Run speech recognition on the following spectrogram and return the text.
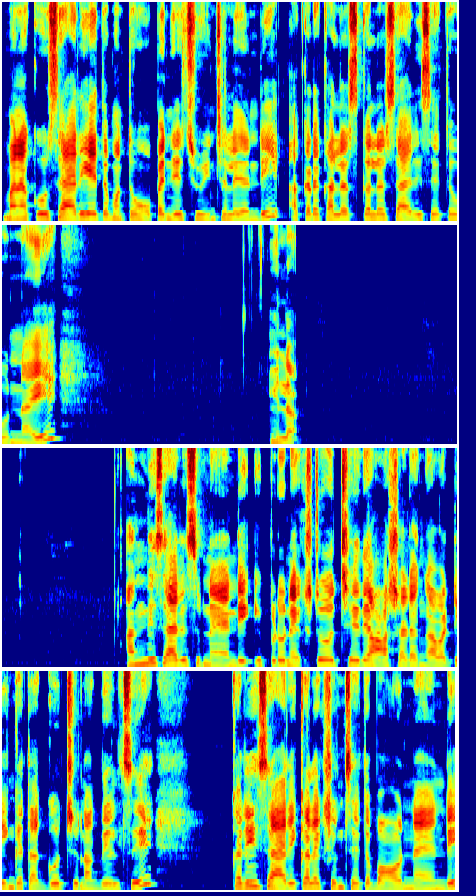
మనకు శారీ అయితే మొత్తం ఓపెన్ చేసి చూపించలేదండి. అక్కడ కలర్స్ కలర్ శారీస్ అయితే ఉన్నాయి. ఇలా. అన్ని శారీస్ ఉన్నాయండి. ఇప్పుడు నెక్స్ట్ వచ్చేది ఆషాఢం కాబట్టి ఇంకా తగ్గొచ్చు నాకు తెలిసి. కానీ శారీ కలెక్షన్స్ అయితే బాగున్నాయండి.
